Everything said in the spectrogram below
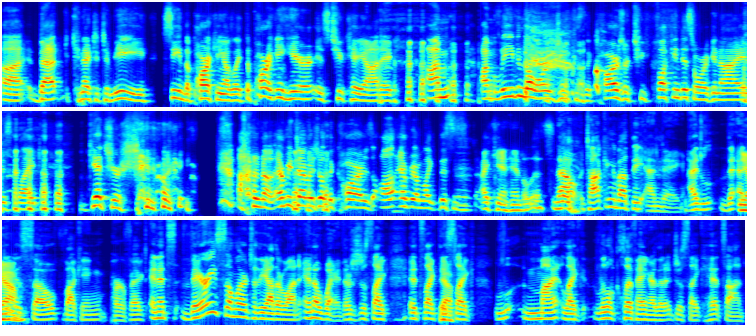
uh that connected to me seeing the parking. I was like the parking here is too chaotic. I'm i'm leaving the origin because the cars are too fucking disorganized. Like get your shit. like, i don't know every time i show the cars all every i'm like this is i can't handle this Now, talking about the ending, I the ending Yeah. is so fucking perfect, and it's very similar to the other one in a way. There's just like it's like this like l- my like little cliffhanger that it just like hits on.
